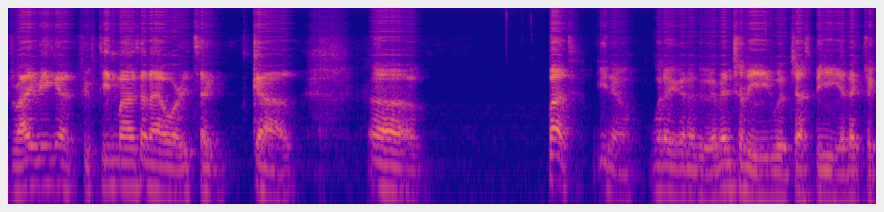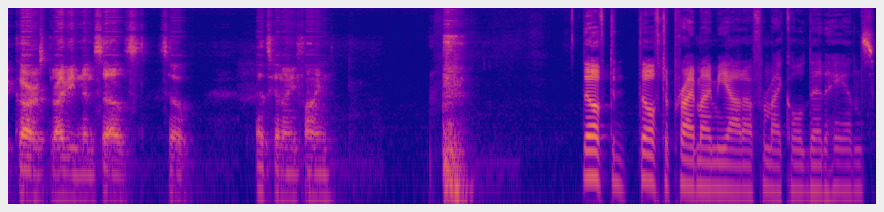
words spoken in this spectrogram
driving at 15 miles an hour. It's like God. Uh, but you know, what are you gonna do? Eventually, it will just be electric cars driving themselves. So that's gonna be fine. They'll have to they'll have to pry my Miata from my cold dead hands.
